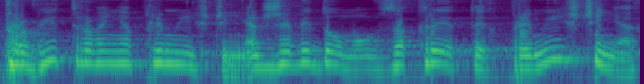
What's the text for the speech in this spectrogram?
провітрювання приміщень. Адже відомо, в закритих приміщеннях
